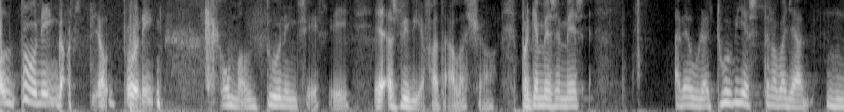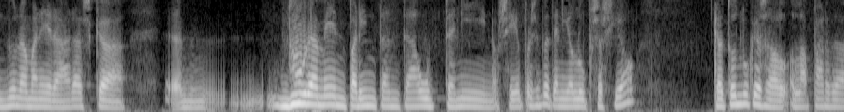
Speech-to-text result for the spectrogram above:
El tuning, hòstia, el tuning. Com el tuning, sí, sí. Es vivia fatal, això. Perquè, a més a més, a veure, tu havies treballat d'una manera, ara és que eh, durament per intentar obtenir, no sé, per exemple, tenia l'obsessió que tot el que és el, la part de,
